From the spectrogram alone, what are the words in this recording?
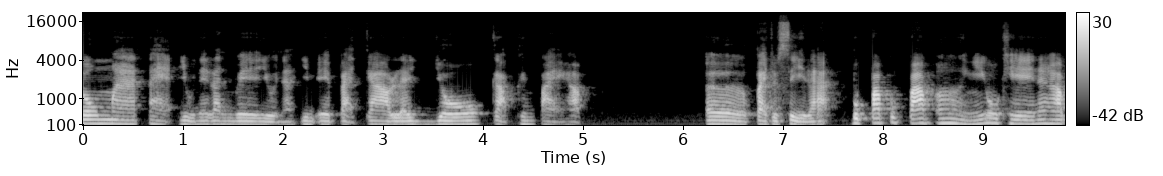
ลงมาแตะอยู่ในรันเวย์อยู่นะ อิมเอแปดเก้าแล้วโยกกลับขึ้นไปครับ เออแปดจุดสี่แล้ว ปุ๊บปั๊บปุ๊บปั๊บเอออย่างนี้โอเคนะครับ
